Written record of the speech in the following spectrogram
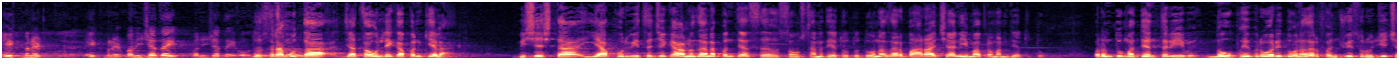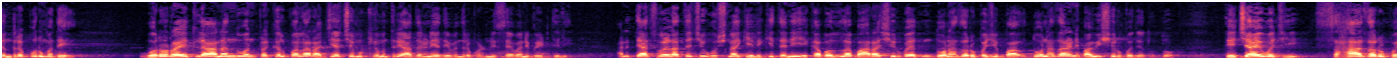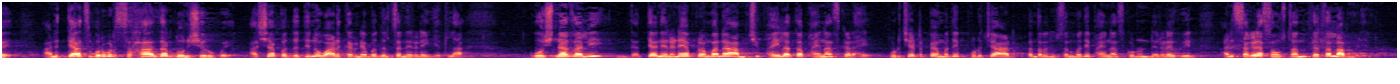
एक मिनिट एक मिनिट. मनीषाताई मनीषाताई हो, हो दुसरा मुद्दा ज्याचा उल्लेख आपण केला विशेषतः यापूर्वीचं जे काही अनुदान आपण त्या स- संस्थांना देत होतो दोन हजार बाराच्या नियमाप्रमाणे देत होतो. परंतु मध्यंतरी नऊ फेब्रुवारी दोन हजार पंचवीस रोजी चंद्रपूरमध्ये वरोरा इथल्या आनंदवन प्रकल्पाला राज्याचे मुख्यमंत्री आदरणीय देवेंद्र फडणवीस साहेबांनी भेट दिली. आणि त्याच वेळेला त्याची घोषणा केली की त्यांनी एका बाजूला बाराशे रुपयातून दोन हजार रुपयाची बा दोन हजार आणि बावीसशे रुपये देत होतो. त्याच्याऐवजी सहा हजार रुपये आणि त्याचबरोबर सहा हजार दोनशे रुपये अशा पद्धतीनं वाढ करण्याबद्दलचा निर्णय घेतला. घोषणा झाली. त्या निर्णयाप्रमाणे आमची फाईल आता फायनान्सकडे आहे. पुढच्या टप्प्यामध्ये पुढच्या आठ पंधरा दिवसांमध्ये फायनान्सकडून निर्णय होईल आणि सगळ्या संस्थांना त्याचा लाभ मिळेल.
